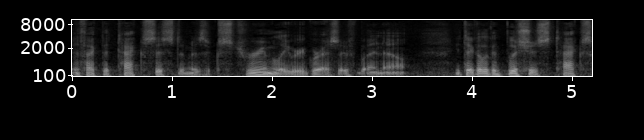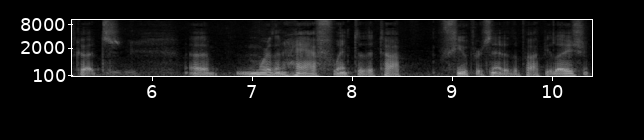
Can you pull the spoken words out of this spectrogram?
In fact, the tax system is extremely regressive by now. You take a look at Bush's tax cuts, uh, more than half went to the top few percent of the population.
